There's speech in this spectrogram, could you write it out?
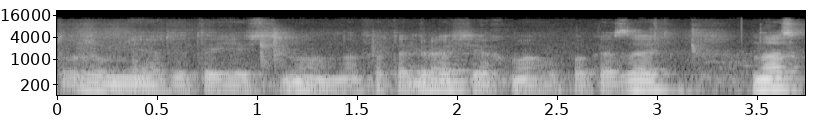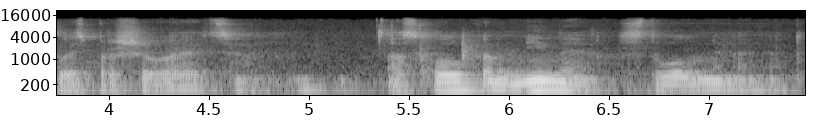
Тоже у меня где-то есть, ну, на фотографиях могу показать. Насквозь прошивается осколком мины ствол миномета.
